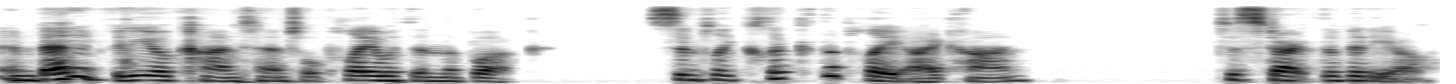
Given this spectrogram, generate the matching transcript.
Embedded video content will play within the book. Simply click the play icon to start the video.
